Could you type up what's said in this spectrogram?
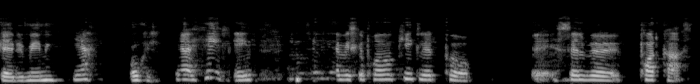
Gav det mening? Ja. Okay. Jeg er helt enig. Nu tænker jeg, at vi skal prøve at kigge lidt på øh, selve podcast.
